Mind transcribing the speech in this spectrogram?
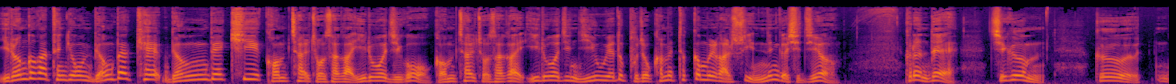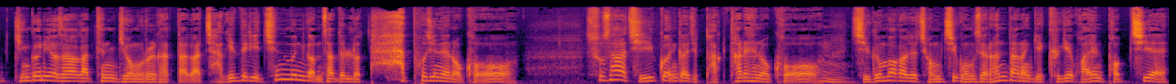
이런 것 같은 경우는 명백해, 명백히 검찰 조사가 이루어지고 검찰 조사가 이루어진 이후에도 부족하면 특검을 갈 수 있는 것이지요. 그런데 지금 그 김건희 여사 같은 경우를 갖다가 자기들이 친문 검사들로 다 포진해 놓고 수사 지휘권까지 박탈해 놓고 음. 지금 와가지고 정치 공세를 한다는 게 그게 과연 법치에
